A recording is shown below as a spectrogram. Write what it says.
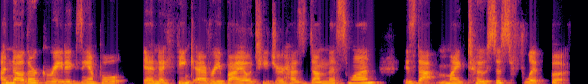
Another great example, and I think every bio teacher has done this one, is that mitosis flip book.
